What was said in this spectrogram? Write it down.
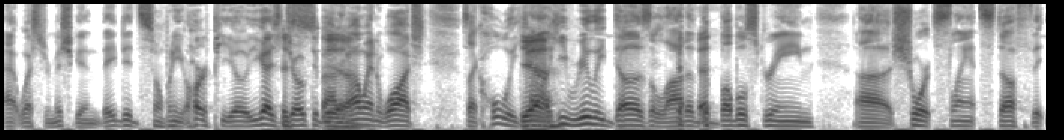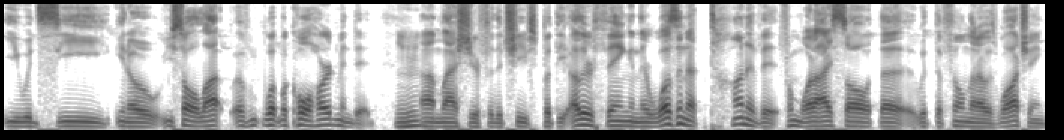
at Western Michigan, they did so many RPO. You guys it's, joked about yeah. it. I went and watched. It's like holy cow, yeah. he really does a lot of the bubble screen, uh, short slant stuff that you would see. You know, you saw a lot of what Mecole Hardman did mm-hmm. um, last year for the Chiefs. But the other thing, and there wasn't a ton of it from what I saw with the with the film that I was watching,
